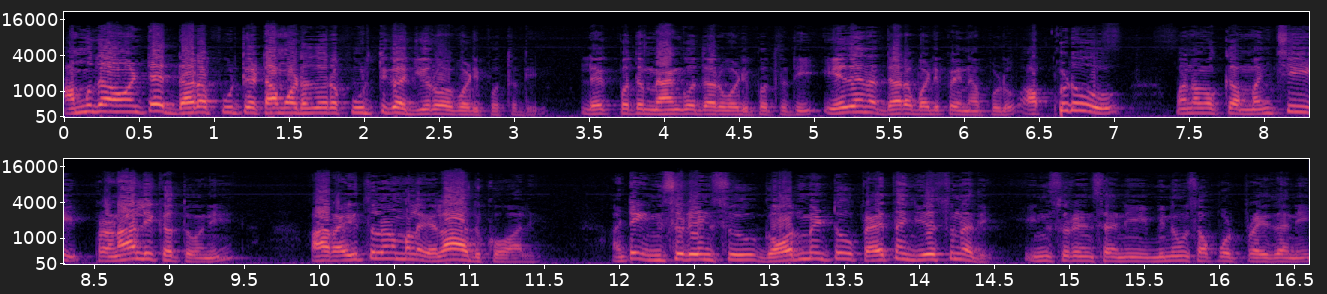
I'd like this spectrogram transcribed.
అమ్ముదామంటే ధర పూర్తిగా టమాటా ధర పూర్తిగా జీరో పడిపోతుంది. లేకపోతే మ్యాంగో ధర పడిపోతుంది. ఏదైనా ధర పడిపోయినప్పుడు అప్పుడు మనం ఒక మంచి ప్రణాళికతోని ఆ రైతులను మనం ఎలా ఆదుకోవాలి? అంటే ఇన్సూరెన్స్ గవర్నమెంట్ ప్రయత్నం చేస్తున్నది. ఇన్సూరెన్స్ అని మినిమం సపోర్ట్ ప్రైజ్ అని.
